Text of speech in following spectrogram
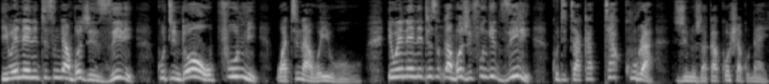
iwe neni tisingambozvizivi kuti ndo upfumi hwatinahwo ihwohwo. Iwe neni tisingambozvifungidziri kuti takatakura zvinhu zvakakosha kudai.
